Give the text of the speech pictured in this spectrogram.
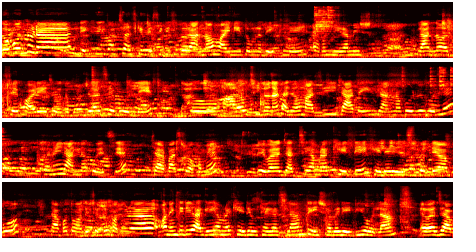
তো বন্ধুরা, দেখতেই পাচ্ছ, আজকে বেশি কিছু তো রান্না হয়নি, তোমরা দেখলে। এখন নিরামিষ রান্না হচ্ছে ঘরে, যেহেতু পুজো আছে বললে। তো মারাও ছিল না তার জন্য মাসি তাড়াতাড়ি রান্না করবে বললে ওখানেই রান্না করেছে, চার পাঁচ রকমের। তো এবার যাচ্ছি আমরা খেতে খেলে রেস্ট করতে যাব। তারপর তোমাদের সাথে কতটা অনেক দেরি আগেই আমরা খেয়ে উঠে গেছিলাম, তো এইসবে রেডি হলাম। এবার যাব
